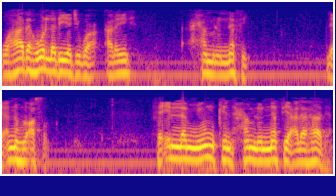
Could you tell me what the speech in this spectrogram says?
وهذا هو الذي يجب عليه حمل النفي لأنه الأصل. فإن لم يمكن حمل النفي على هذا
